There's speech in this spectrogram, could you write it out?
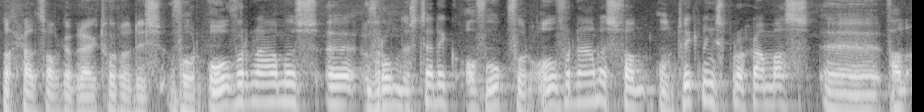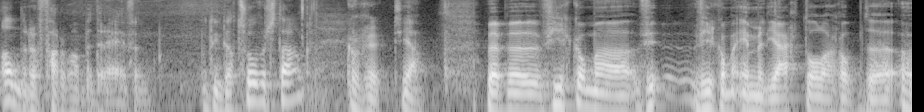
Dat geld zal gebruikt worden dus voor overnames, uh, veronderstel ik, of ook voor overnames van ontwikkelingsprogramma's uh, van andere farmabedrijven. Moet ik dat zo verstaan? Correct, ja. We hebben 4,1 miljard dollar op de uh,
